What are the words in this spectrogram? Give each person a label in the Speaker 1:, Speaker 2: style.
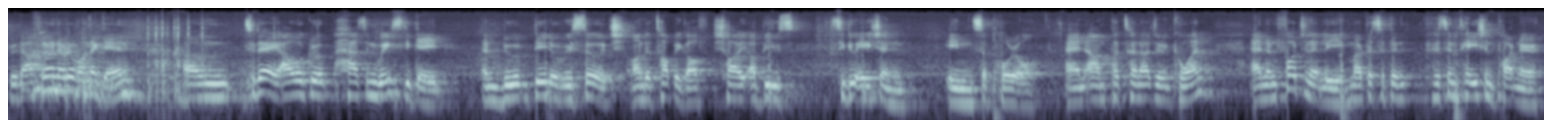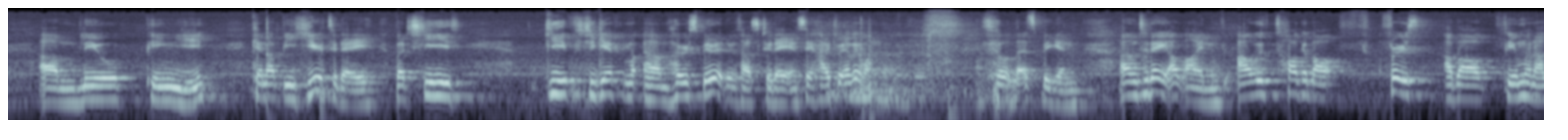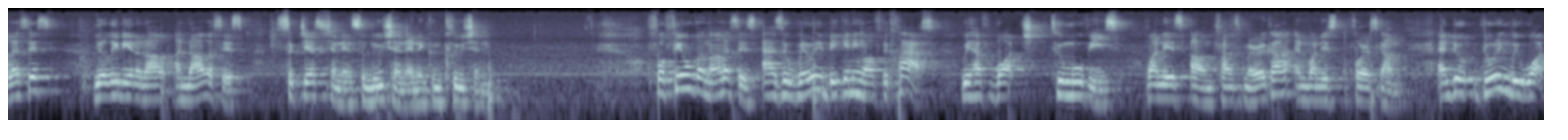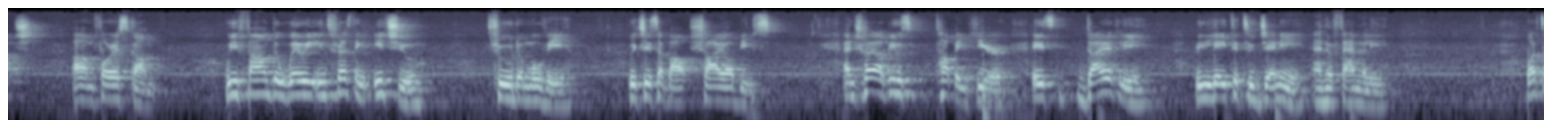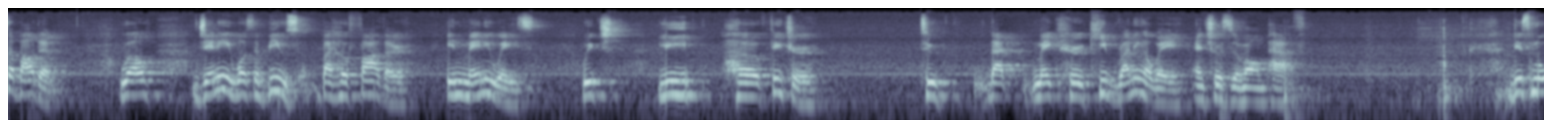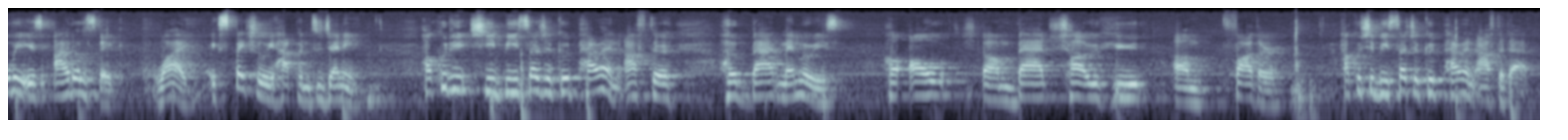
Speaker 1: Good afternoon, everyone, again. Um, today, our group has investigated and do, did a research on the topic of child abuse situation in Sapporo. And I'm Paterna Jurikuan. And unfortunately, my present, presentation partner, um, Liu Pingyi, cannot be here today, but she give, she gave um, her spirit with us today and say hi to everyone. So let's begin. Um, today outline, I will talk about first about film analysis, reality anal- analysis, suggestion and solution, and in conclusion. For film analysis, at the very beginning of the class, we have watched two movies. One is um, Transamerica and one is Forrest Gump. And do, during we watched um, Forrest Gump, we found a very interesting issue through the movie, which is about child abuse. And child abuse topic here is directly related to Jenny and her family. What about it? Well, Jenny was abused by her father in many ways, which lead her future to that make her keep running away and choose the wrong path. This movie is idealistic. Why? Especially happened to Jenny. How could she be such a good parent after her bad memories, her old um, bad childhood um, father? How could she be such a good parent after that?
